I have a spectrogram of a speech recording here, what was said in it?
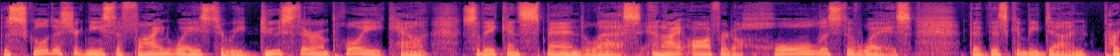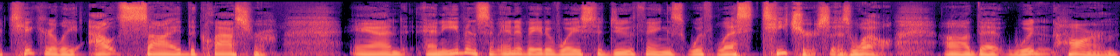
The school district needs to find ways to reduce their employee count so they can spend less. And I offered a whole list of ways that this can be done, particularly outside the classroom. And, and even some innovative ways to do things with less teachers as well uh, that wouldn't harm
